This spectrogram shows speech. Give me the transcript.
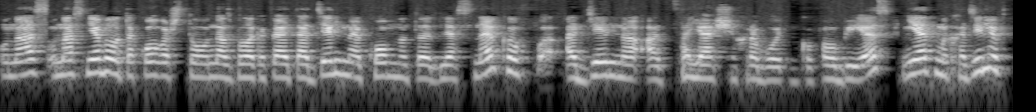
У нас, у нас не было такого, что у нас была какая-то отдельная комната для снеков, отдельно от стоящих работников ЛБС. Нет, мы ходили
